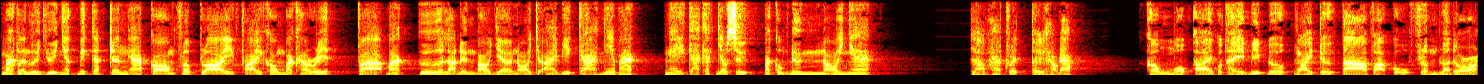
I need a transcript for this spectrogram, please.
Bác là người duy nhất biết cách trấn áp con Flopfly, phải không bác Harry? Và bác hứa là đừng bao giờ nói cho ai biết cả nhé bác. Ngay cả các giáo sư, bác cũng đừng nói nha. Lão Hadrid tự hào đáp. Không một ai có thể biết được ngoại trừ ta và cụ Flumbledore.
